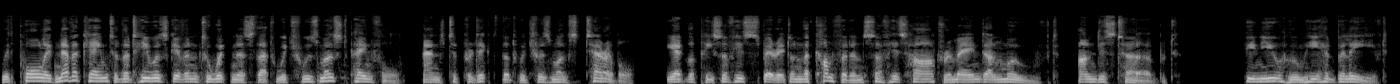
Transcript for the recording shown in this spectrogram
With Paul it never came to that he was given to witness that which was most painful, and to predict that which was most terrible. Yet the peace of his spirit and the confidence of his heart remained unmoved, undisturbed. He knew whom he had believed.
